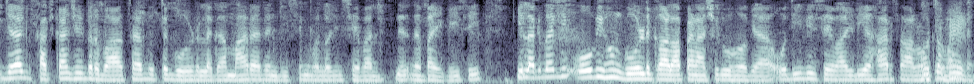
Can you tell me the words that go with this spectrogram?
ਜਿਹੜਾ ਸੱਚਖੰਡ ਸ੍ਰੀ ਦਰਬਾਰ ਸਾਹਿਬ ਦੇ ਉੱਤੇ 골ਡ ਲੱਗਾ ਮਹਾਰਾਜਾ ਰਣਜੀਤ ਸਿੰਘ ਵੱਲੋਂ ਜੀ ਸੇਵਾ ਨਿ- ਨਿਭਾਈ ਗਈ ਸੀ ਕੀ ਲੱਗਦਾ ਕਿ ਉਹ ਵੀ ਹੁਣ 골ਡ ਕਾਲਾ ਪੈਣਾ ਸ਼ੁਰੂ ਹੋ ਗਿਆ ਉਹਦੀ ਵੀ ਸੇਵਾ ਜਿਹੜੀ ਹੈ ਹਰ ਸਾਲ ਉਹ ਹੁਣ ਤਾਂ ਕਰਵਾਈ ਫਿਰ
